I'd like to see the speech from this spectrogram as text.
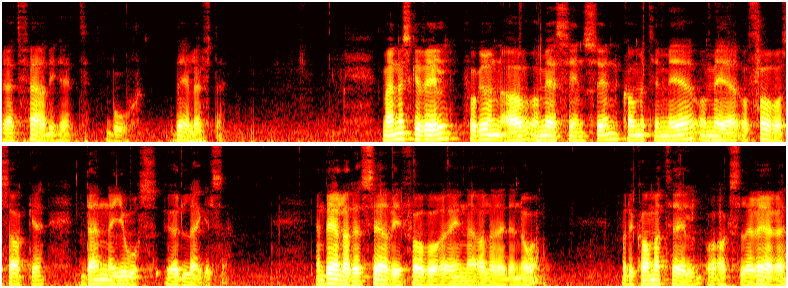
rettferdighet bor. Det er løftet. Mennesket vil på grunn av og med sin synd komme til mer og mer å forårsake denne jords ødeleggelse. En del av det ser vi for våre øyne allerede nå, og det kommer til å akselerere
